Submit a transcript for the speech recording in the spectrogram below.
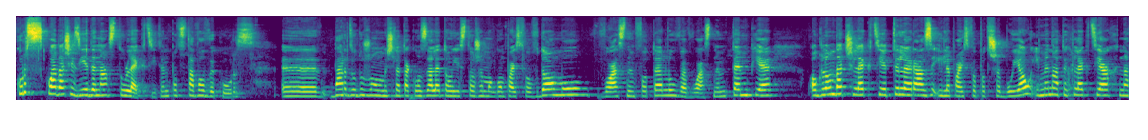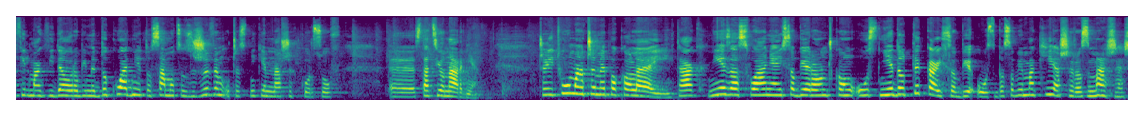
Kurs składa się z 11 lekcji, ten podstawowy kurs. Yy, Bardzo dużą, myślę, taką zaletą jest to, że mogą Państwo w domu, w własnym fotelu, we własnym tempie oglądać lekcje tyle razy, ile Państwo potrzebują i my na tych lekcjach, na filmach wideo robimy dokładnie to samo, co z żywym uczestnikiem naszych kursów yy, stacjonarnie. Czyli tłumaczymy po kolei, tak? Nie zasłaniaj sobie rączką ust, nie dotykaj sobie ust, bo sobie makijaż rozmażesz.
